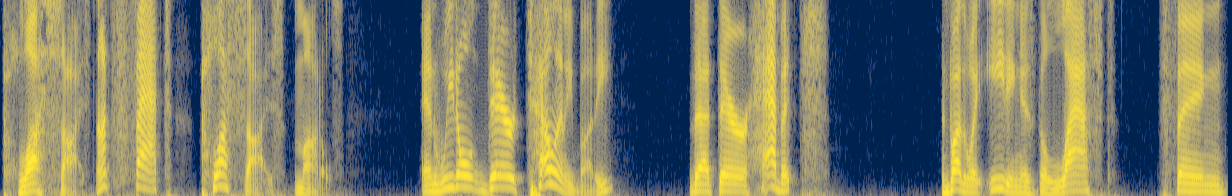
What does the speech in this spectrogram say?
plus size, not fat, plus size models. And we don't dare tell anybody that their habits and by the way, eating is the last thing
